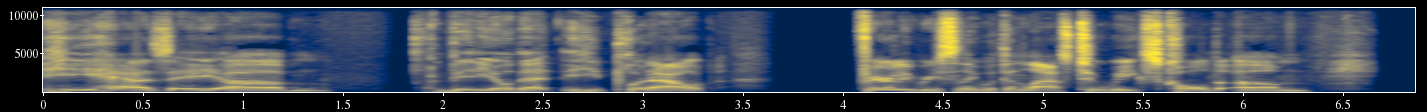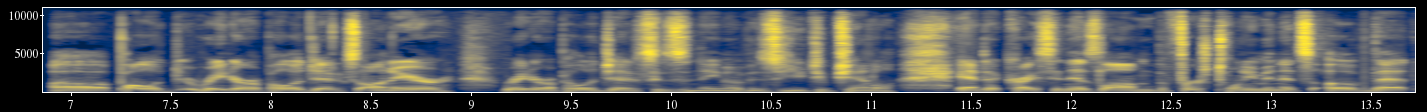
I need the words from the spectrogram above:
he has a um, video that he put out fairly recently, within the last two weeks, called um, uh, Radar Apologetics on Air. Radar Apologetics is the name of his YouTube channel. Antichrist in Islam. The first 20 minutes of that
